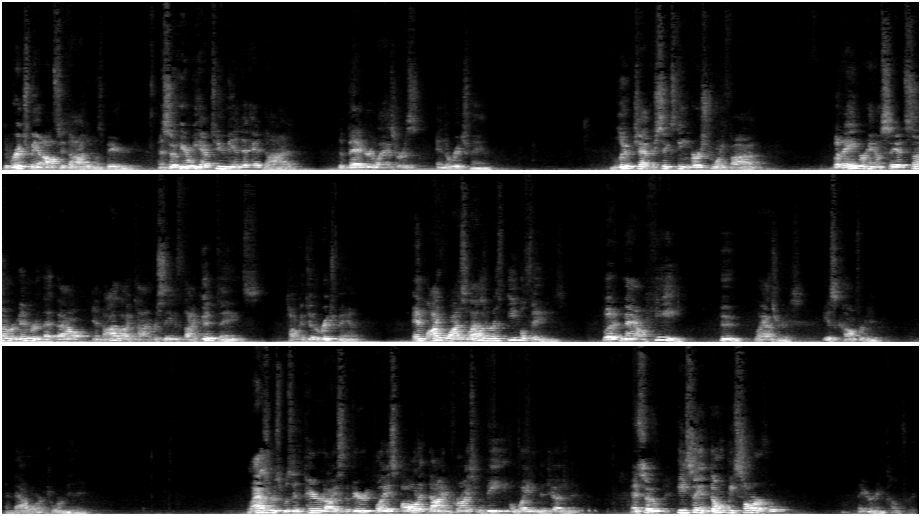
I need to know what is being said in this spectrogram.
The rich man also died and was buried. And so here we have two men that had died the beggar Lazarus and the rich man. Luke chapter 16, verse 25. But Abraham said, Son, remember that thou in thy lifetime receivest thy good things, talking to the rich man, and likewise Lazarus evil things. But now he, who, Lazarus, is comforted, and thou art tormented. Lazarus was in paradise, the very place all that die in Christ will be, awaiting the judgment. And so he's saying, don't be sorrowful. They are in comfort.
